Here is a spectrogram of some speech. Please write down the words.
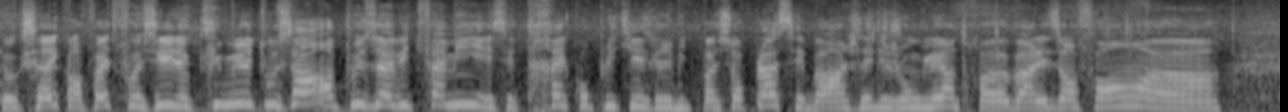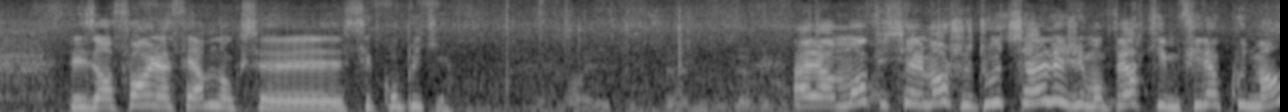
Donc c'est vrai qu'en fait, il faut essayer de cumuler tout ça en plus de la vie de famille. Et c'est très compliqué, parce que j'habite pas sur place. Et ben, j'essaie de jongler entre ben, les, enfants, euh, les enfants et la ferme, donc c'est c'est compliqué. Vous travaillez toute seule Vous avez Alors moi, officiellement, je suis toute seule et j'ai mon père qui me file un coup de main.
